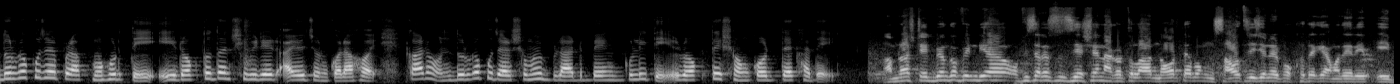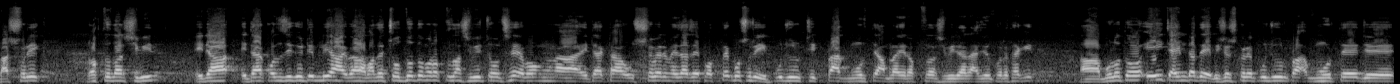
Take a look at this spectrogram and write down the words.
দুর্গাপূজার প্রাক মুহূর্তে এই রক্তদান শিবিরের আয়োজন করা হয়। কারণ দুর্গাপূজার সময় ব্লাড ব্যাংকগুলিতে রক্তের সংকট দেখা দেয়। আমরা State Bank of India officer association, Agartala north এবং সাউথ রিজনের পক্ষ থেকে আমাদের এই- বাৎসরিক রক্তদান শিবির। এটা এটা কনজিকিউটিভলি এবার আমাদের চোদ্দতম রক্তদান শিবির চলছে এবং এটা একটা উৎসবের মেজাজে প্রত্যেক বছরই পুজোর ঠিক প্রাক মুহূর্তে আমরা এই রক্তদান শিবিরের আয়োজন করে থাকি। মূলত এই টাইমটাতে বিশেষ করে পুজোর মুহূর্তে যে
